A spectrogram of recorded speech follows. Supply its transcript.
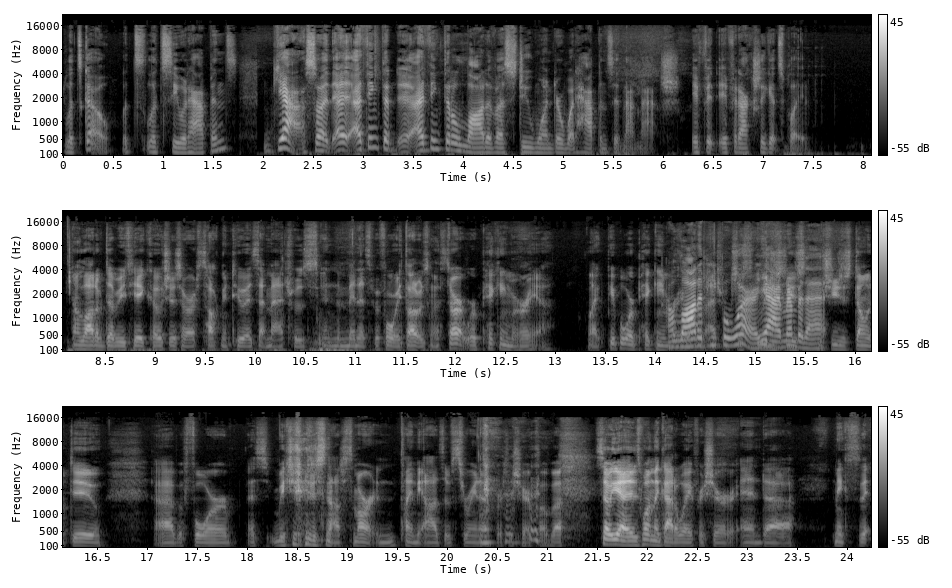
let's go. Let's let's see what happens." Yeah, so I, I- think that I think that a lot of us do wonder what happens in that match if it if it actually gets played. A lot of WTA coaches I was talking to as that match was in the minutes before we thought it was going to start were picking Maria. Like people were picking. Maria lot of match, people is- were. we Yeah, I remember just- that. You just don't do uh, before. That's which is just not smart in playing the odds of Serena versus Sharapova. so yeah, it's one that got away for sure, and uh, makes the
